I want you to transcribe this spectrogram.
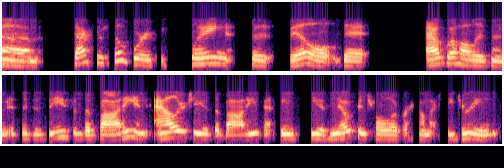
Um, Dr. Silkworth explained to Bill that alcoholism is a disease of the body, an allergy of the body. That means he has no control over how much he drinks.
